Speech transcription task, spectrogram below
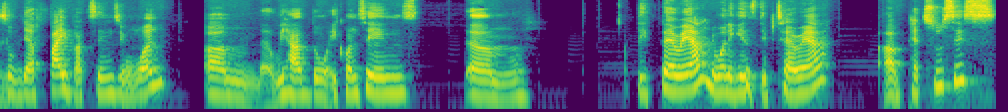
So there are five vaccines in one. Um, we have the it contains um, diphtheria, the one against diphtheria, uh, pertussis,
